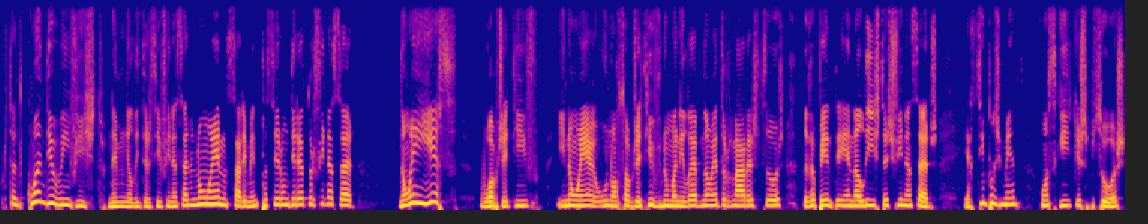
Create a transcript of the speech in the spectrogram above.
Portanto, quando eu invisto na minha literacia financeira, não é necessariamente para ser um diretor financeiro. Não é esse o objetivo e não é o nosso objetivo no Money não é tornar as pessoas de repente em analistas financeiros. É simplesmente conseguir que as pessoas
